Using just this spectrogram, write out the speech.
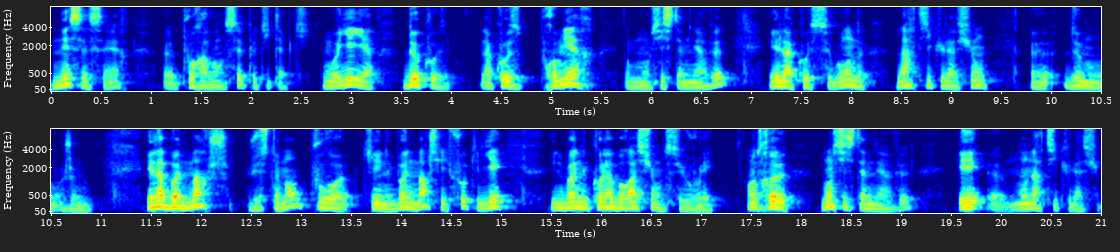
nécessaires euh, pour avancer petit à petit. vous voyez, il y a deux causes. La cause première, donc mon système nerveux, et la cause seconde, l'articulation euh, de mon genou. Et la bonne marche, justement, pour euh, qu'il y ait une bonne marche, il faut qu'il y ait une bonne collaboration, si vous voulez, entre mon système nerveux et euh, mon articulation.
